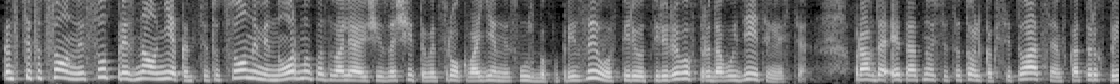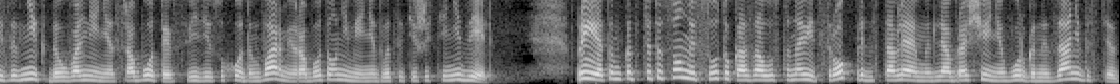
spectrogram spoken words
Конституционный суд признал неконституционными нормы, позволяющие засчитывать срок военной службы по призыву в период перерыва в трудовой деятельности. Правда, это относится только к ситуациям, в которых призывник до увольнения с работы в связи с уходом в армию работал не менее 26 недель. При этом Конституционный суд указал установить срок, предоставляемый для обращения в органы занятости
